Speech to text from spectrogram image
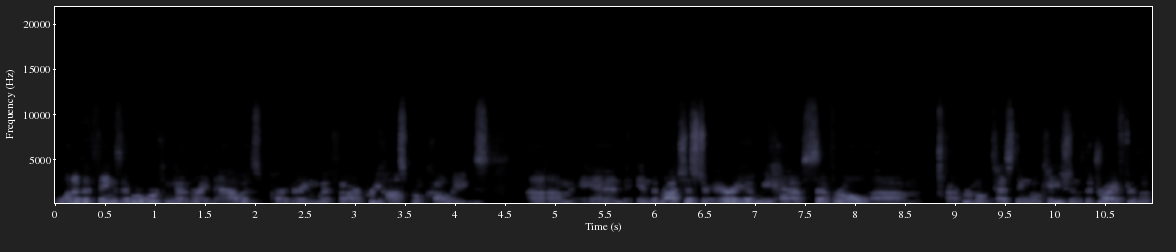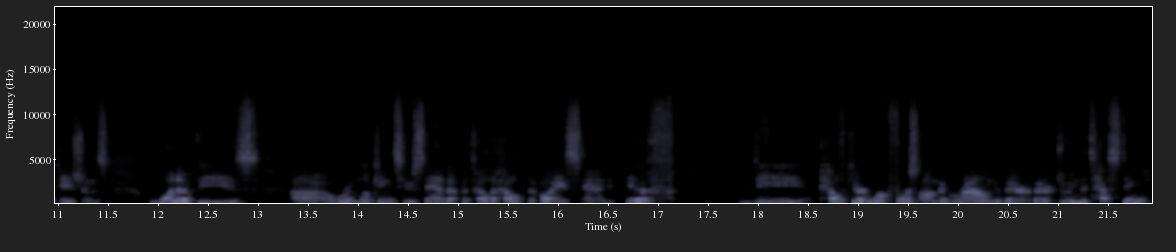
One of the things that we're working on right now is partnering with our pre-hospital colleagues Um, and in the Rochester area, we have several um, uh, remote testing locations, the drive through locations. One of these, uh, we're looking to stand up a telehealth device. And if the healthcare workforce on the ground there that are doing the testing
